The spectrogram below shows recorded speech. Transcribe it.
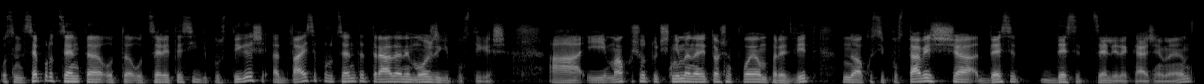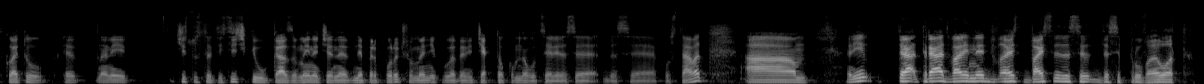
80% от, от целите си ги постигаш, а 20% трябва да не можеш да ги постигаш. А, и малко ще уточним нали, точно какво имам предвид, но ако си поставиш а, 10, 10 цели, да кажем, което е нали, чисто статистически го казваме, иначе не, не препоръчваме никога да ни чак толкова много цели да се, да се поставят. А, нали, трябва, трябва едва ли не 20, 20 да, се, да се провалят.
